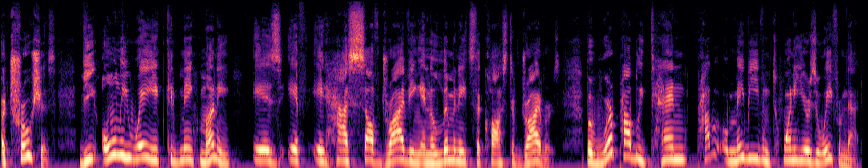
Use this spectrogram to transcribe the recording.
atrocious. The only way it could make money is if it has self-driving and eliminates the cost of drivers. But we're probably 10, probably or maybe even 20 years away from that.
